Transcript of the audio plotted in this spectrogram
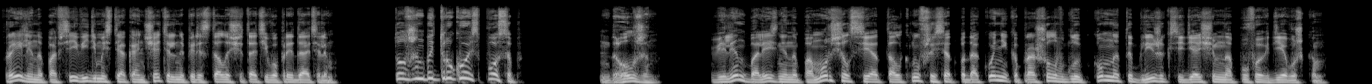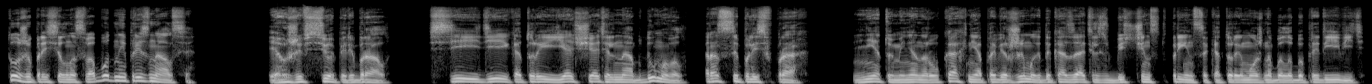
Фрейлина, по всей видимости, окончательно перестала считать его предателем. «Должен быть другой способ!» «Должен?» Вилен болезненно поморщился и, оттолкнувшись от подоконника, прошел вглубь комнаты ближе к сидящим на пуфах девушкам. Тоже присел на свободно и признался. «Я уже все перебрал. Все идеи, которые я тщательно обдумывал, рассыпались в прах. Нет у меня на руках неопровержимых доказательств бесчинств принца, которые можно было бы предъявить.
